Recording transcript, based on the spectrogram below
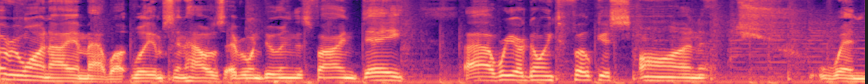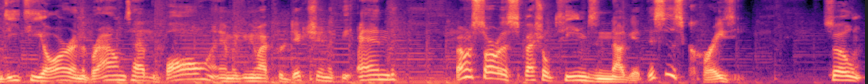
everyone. I am Matt Williamson. How's everyone doing this fine day? Uh, we are going to focus on when DTR and the Browns have the ball, and to give you my prediction at the end. But I'm going to start with a special teams nugget. This is crazy. So,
